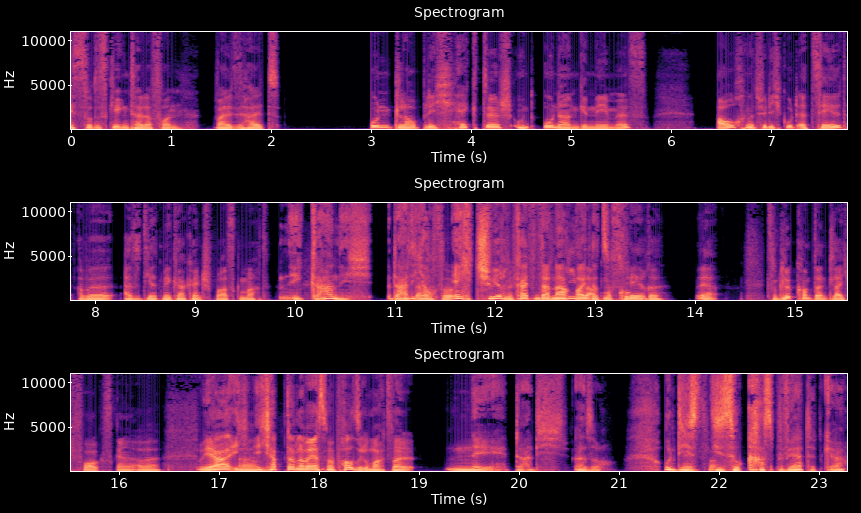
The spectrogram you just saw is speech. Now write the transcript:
ist so das Gegenteil davon, weil sie halt unglaublich hektisch und unangenehm ist. Auch natürlich gut erzählt, aber also die hat mir gar keinen Spaß gemacht. Nee, gar nicht. Da hatte ich auch so echt Schwierigkeiten danach weiterzugucken. Atmosphäre. Ja. Zum Glück kommt dann gleich Fox, gell? aber Ja, ich, Ähm. ich habe dann aber erstmal Pause gemacht, weil nee, da hatte ich also und die ist, die ist so krass bewertet, gell?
